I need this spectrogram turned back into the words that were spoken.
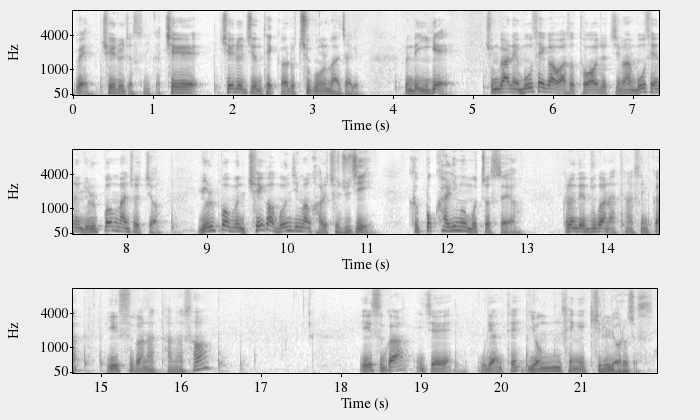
왜? 죄를 졌으니까. 죄, 죄를 지은 대가로 죽음을 맞이하게 됐다. 그런데 이게 중간에 모세가 와서 도와줬지만 모세는 율법만 줬죠. 율법은 죄가 뭔지만 가르쳐주지 극복할 힘은 못 줬어요. 그런데 누가 나타났습니까? 예수가 나타나서 예수가 이제 우리한테 영생의 길을 열어줬어요.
